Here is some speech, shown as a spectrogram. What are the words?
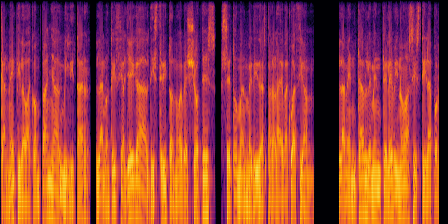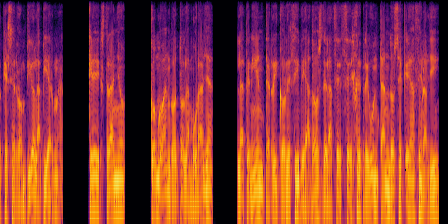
Kaneki lo acompaña al militar, la noticia llega al distrito 9 Shotes, se toman medidas para la evacuación. Lamentablemente Levi no asistirá porque se rompió la pierna. Qué extraño. ¿Cómo han roto la muralla? La teniente Rico recibe a dos de la CCG preguntándose qué hacen allí,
